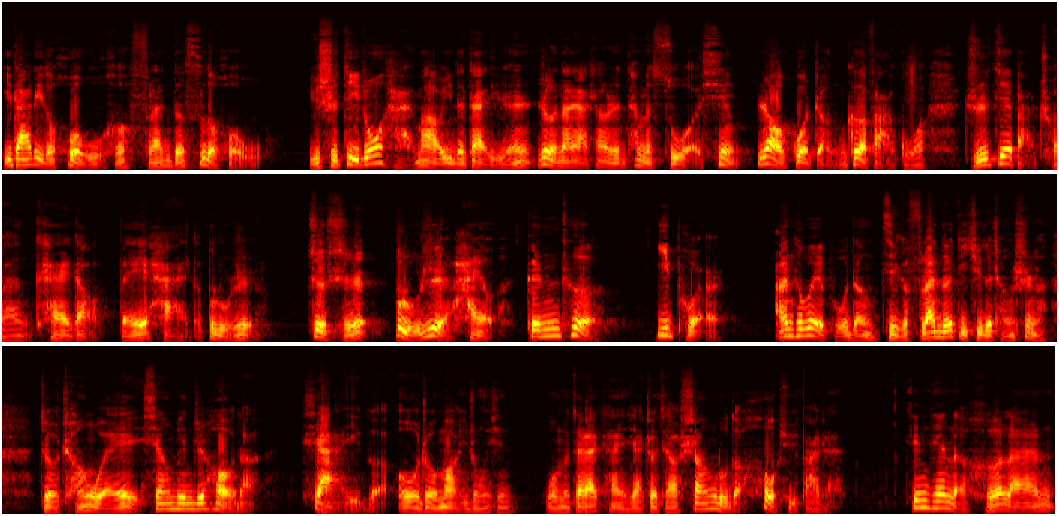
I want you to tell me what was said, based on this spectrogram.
意大利的货物和弗兰德斯的货物，于是地中海贸易的代理人热那亚商人他们索性绕过整个法国，直接把船开到北海的布鲁日。这时，布鲁日还有根特、伊普尔。安特卫普等几个弗兰德地区的城市呢，就成为香槟之后的下一个欧洲贸易中心。我们再来看一下这条商路的后续发展。今天的荷兰、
